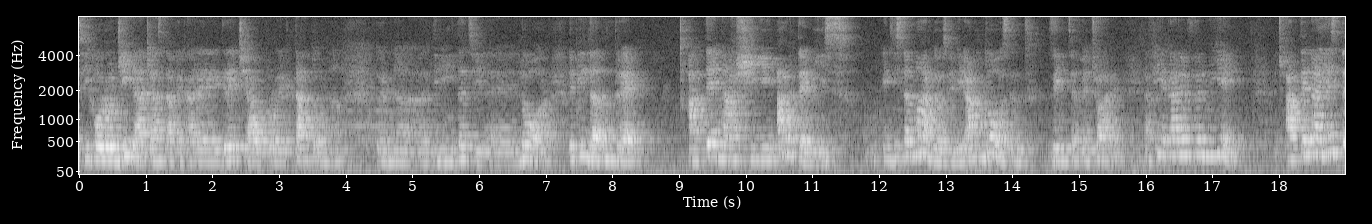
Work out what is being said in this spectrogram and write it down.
psihologia aceasta pe care grecii au proiectat-o în, în divinitățile lor. De pildă, între Atena și Artemis există mari deosebiri. Amândouă sunt zeițe fecioare, dar fiecare în felul ei. Deci Atena este,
